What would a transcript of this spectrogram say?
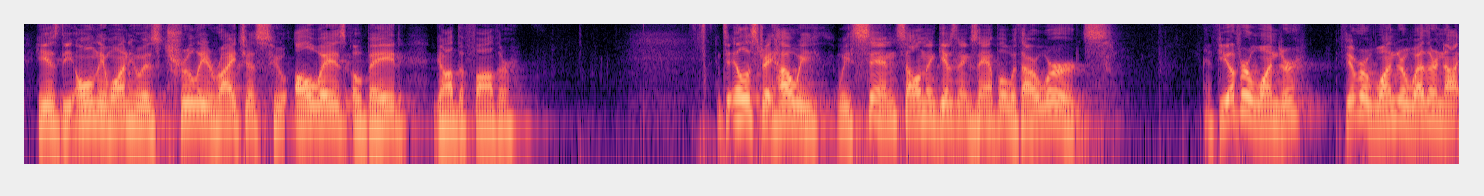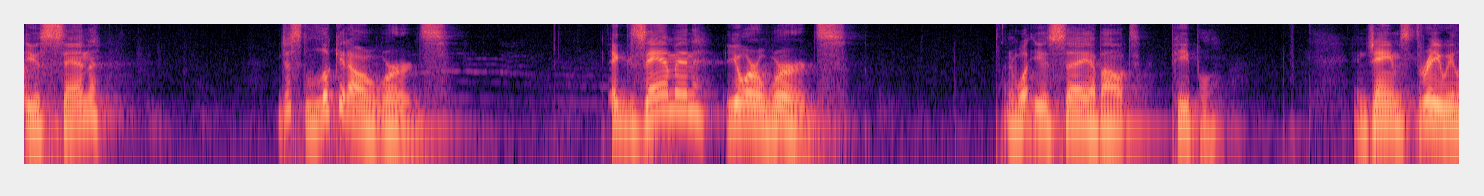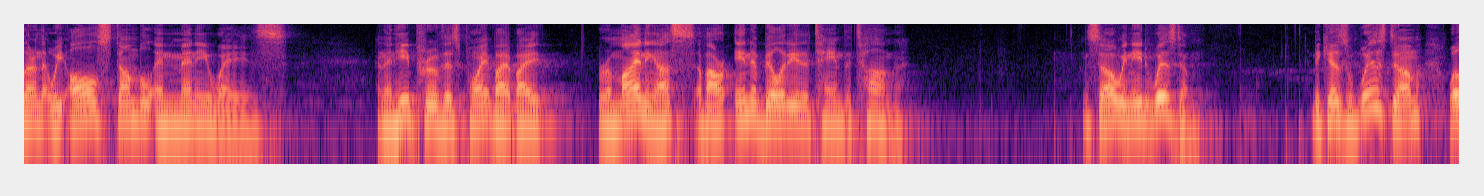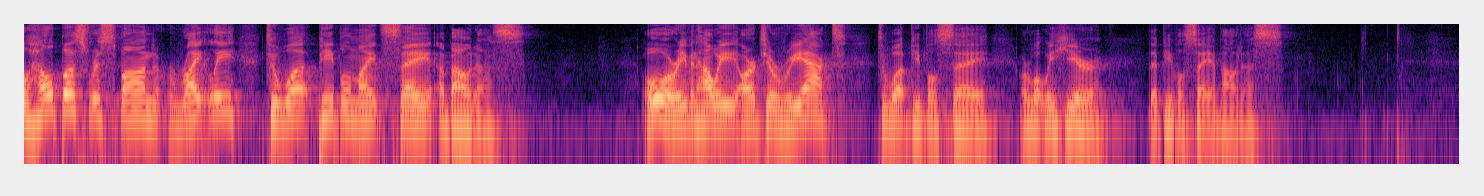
He is the only one who is truly righteous, who always obeyed God the Father. And to illustrate how we, we sin, Solomon gives an example with our words. If you ever wonder, if you ever wonder whether or not you sin, just look at our words. Examine your words and what you say about people. In James 3, we learn that we all stumble in many ways. And then he proved this point by, by reminding us of our inability to tame the tongue. And so we need wisdom. Because wisdom will help us respond rightly to what people might say about us or even how we are to react to what people say or what we hear that people say about us.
